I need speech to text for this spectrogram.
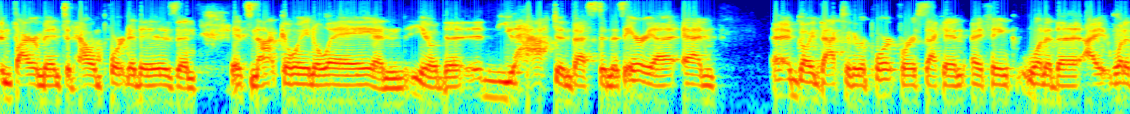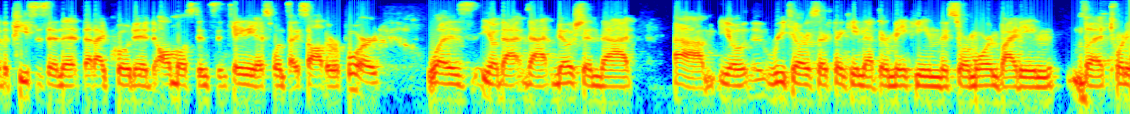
environment and how important it is. And it's not going away. And, you know, the, you have to invest in this area. And, uh, going back to the report for a second, I think one of the I, one of the pieces in it that I quoted almost instantaneous once I saw the report was you know that that notion that um, you know retailers are thinking that they're making the store more inviting, but twenty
